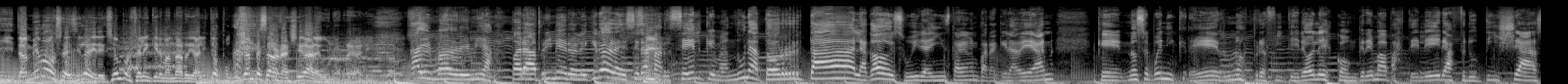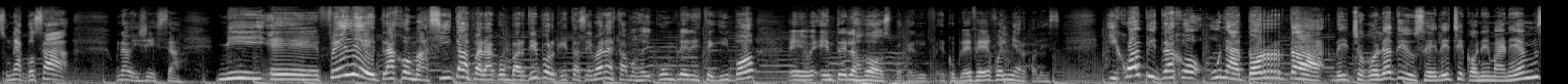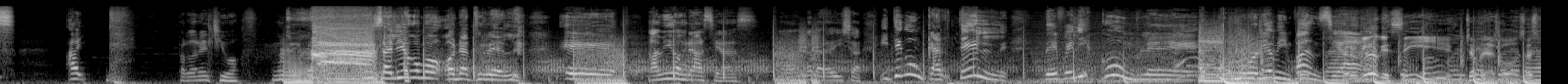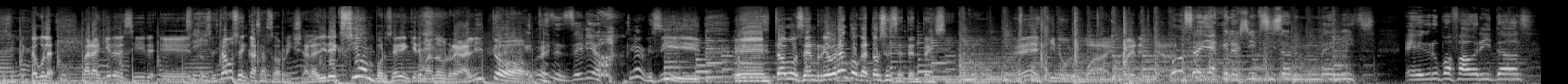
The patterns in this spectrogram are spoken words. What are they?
Y también vamos a decir la dirección por si alguien quiere mandar regalitos, porque ya empezaron a llegar algunos regalitos. Ay, madre mía. Para primero, le quiero agradecer a. Marcel que mandó una torta. La acabo de subir a Instagram para que la vean. Que no se puede ni creer. Unos profiteroles con crema pastelera, frutillas. Una cosa. Una belleza. Mi eh, Fede trajo masitas para compartir porque esta semana estamos de cumple en este equipo eh, entre los dos, porque el, el cumple de Fede fue el miércoles. Y Juanpi trajo una torta de chocolate y dulce de leche con M&M's. Ay, perdón el chivo. Me salió como au naturel. Eh, amigos, gracias. Una maravilla. Y tengo un cartel de feliz cumple. Me volvió a mi infancia. Pero claro que sí, escuchame una cosa, eso es espectacular. Para, quiero decir, eh, Sí. entonces estamos en Casa Zorrilla. La dirección, por si alguien quiere mandar un regalito. ¿Esto es en serio? Claro que sí. Eh, estamos en Río Branco 1475. Eh, esquina Uruguay. Pueden enviar. ¿Cómo sabías que los gypsies son de mis? Eh, grupos favoritos.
